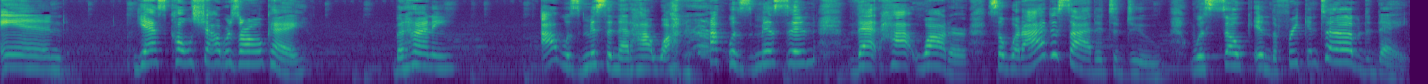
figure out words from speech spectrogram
And yes, cold showers are okay. But honey, I was missing that hot water. I was missing that hot water. So, what I decided to do was soak in the freaking tub today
